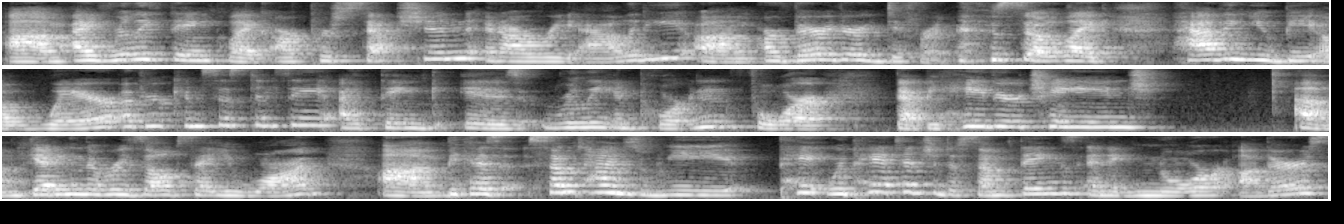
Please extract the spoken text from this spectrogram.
Um, I really think like our perception and our reality um, are very, very different. so, like having you be aware of your consistency, I think is really important for that behavior change um, getting the results that you want um, because sometimes we pay we pay attention to some things and ignore others.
